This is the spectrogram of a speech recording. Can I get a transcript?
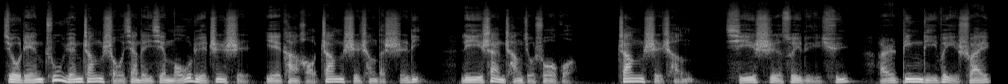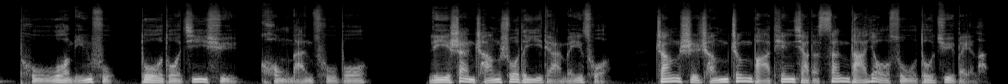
就连朱元璋手下那些谋略之士也看好张士诚的实力。李善长就说过：“张士诚其势虽屡屈，而兵力未衰，土沃民富，多多积蓄，恐难粗拨。”李善长说的一点没错。张士诚争霸天下的三大要素都具备了，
